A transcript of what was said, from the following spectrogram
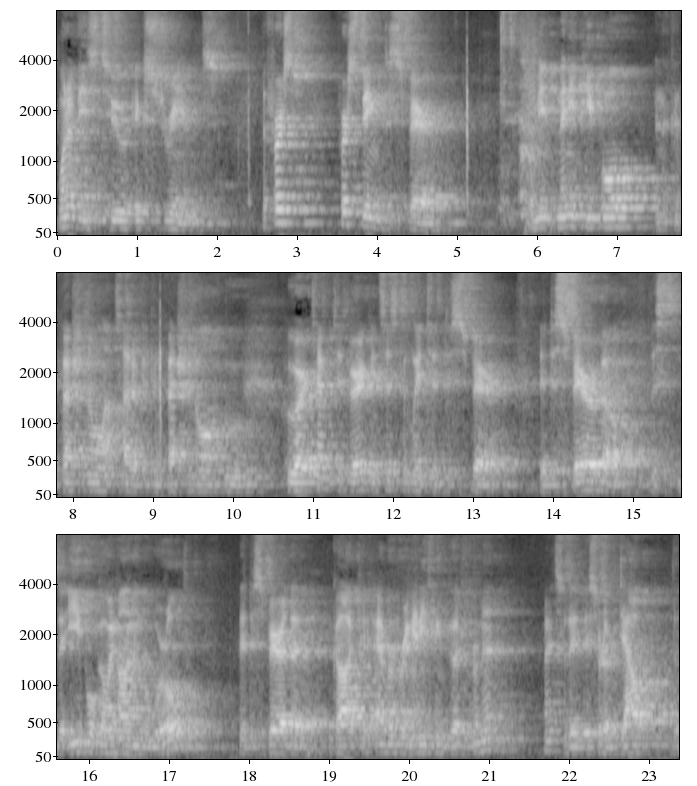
one of these two extremes. The first, first being despair. Many people in the confessional, outside of the confessional, who, who are tempted very consistently to despair. They despair about this, the evil going on in the world. They despair that God could ever bring anything good from it. Right? So they, they sort of doubt the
